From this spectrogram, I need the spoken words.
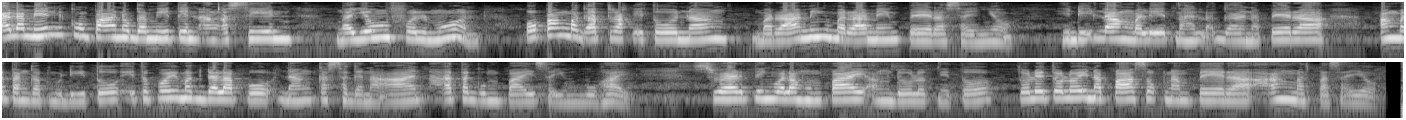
Alamin kung paano gamitin ang asin ngayong full moon upang mag-attract ito ng maraming maraming pera sa inyo. Hindi lang maliit na halaga na pera ang matanggap mo dito. Ito po ay magdala po ng kasaganaan at tagumpay sa iyong buhay. Swerting walang humpay ang dulot nito. Tuloy-tuloy na pasok ng pera ang mapasayo.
